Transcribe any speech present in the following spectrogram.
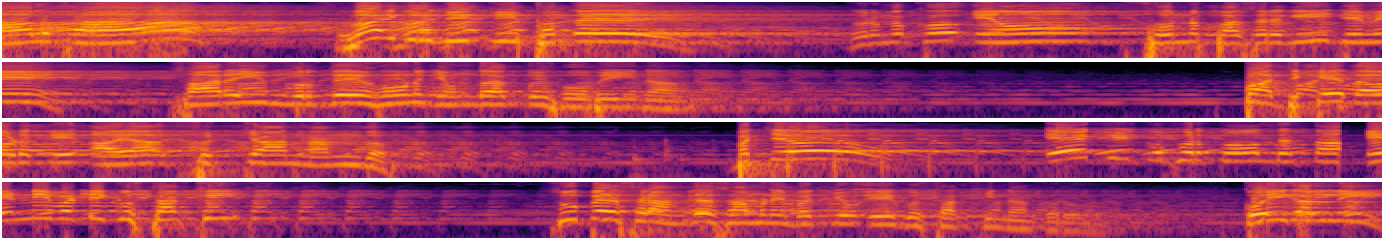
ਖਾਲਸਾ। ਵਾਹਿਗੁਰੂ ਜੀ ਕੀ ਫਤਿਹ। ਗੁਰਮੁਖੋ, ਇਉਂ ਸੁਨ ਪਸਰ ਗਈ ਜਿਵੇਂ ਸਾਰੇ ਹੀ ਮੁਰਦੇ ਹੋਣ, ਜਿਉਂਦਾ ਕੋਈ ਹੋਵੇ ਹੀ ਨਾ। ਭੱਜ ਕੇ ਦੌੜ ਕੇ ਆਇਆ ਸੁੱਚਾ ਆਨੰਦ ਬੱਚਿਓ, ਇਹ ਕੀ ਕੁਫਰ ਤੋਲ ਦਿੱਤਾ? ਇੰਨੀ ਵੱਡੀ ਗੁਸਤਾਖੀ? ਸੂਬੇ ਸਰਹੰਦ ਦੇ ਸਾਹਮਣੇ ਬੱਚਿਓ, ਇਹ ਗੁਸਤਾਖੀ ਨਾ ਕਰੋ। ਕੋਈ ਗੱਲ ਨਹੀਂ।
